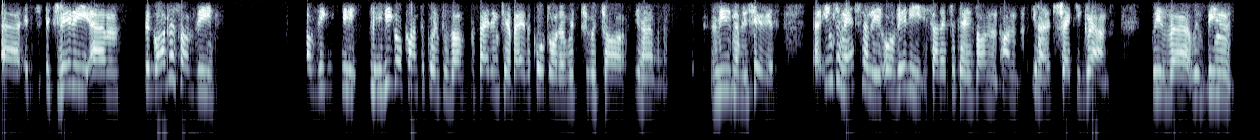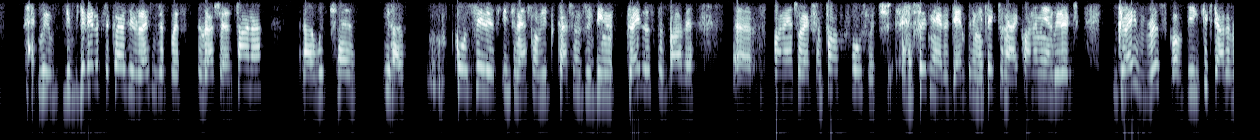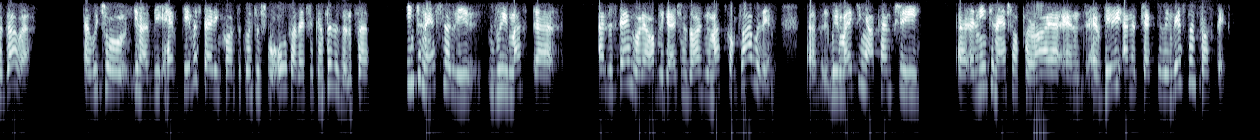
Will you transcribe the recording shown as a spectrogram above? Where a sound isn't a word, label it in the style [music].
Uh, it's it's really um, regardless of the of the, the, legal consequences of failing to obey the court order, which which are you know reasonably serious. Uh, internationally, already South Africa is on on you know shaky ground. We've uh, we've been we've developed a cozy relationship with Russia and China, uh, which has you know caused serious international repercussions. We've been grey-listed by the uh, Financial Action Task Force, which has certainly had a dampening effect on our economy, and we're at grave risk of being kicked out of AGOA, uh, which will, you know, be, have devastating consequences for all South African citizens. So, internationally, we must uh, understand what our obligations are, and we must comply with them. Uh, we're making our country uh, an international pariah and a very unattractive investment prospect.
